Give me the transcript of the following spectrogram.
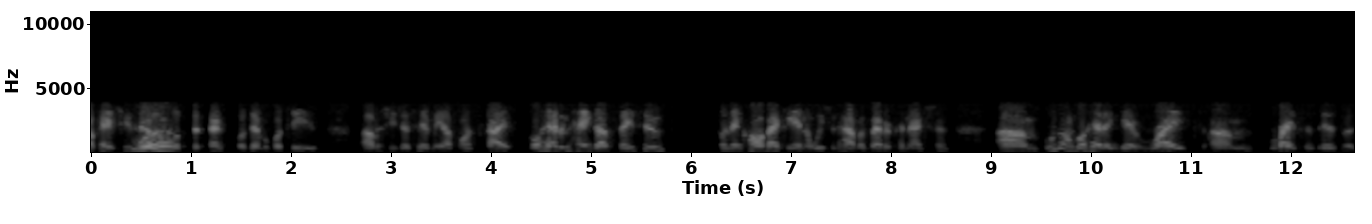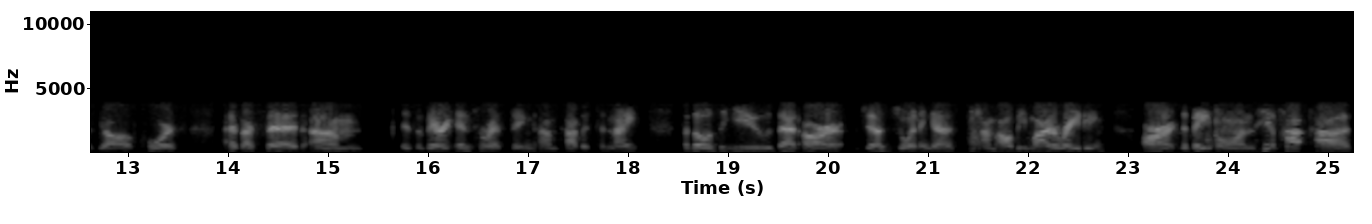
Okay, she's having a What? little bit of technical difficulties. Um, she just hit me up on Skype. Go ahead and hang up, Say Two, and then call back in, and we should have a better connection. Um, we're gonna go ahead and get right, um, right to business, y'all. Of course, as I said, um, it's a very interesting um, topic tonight. For those of you that are just joining us, um, I'll be moderating our debate on hip hop ties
